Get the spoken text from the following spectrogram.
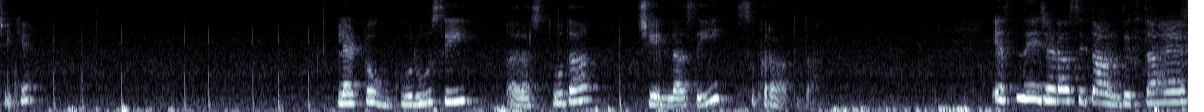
ਠੀਕ ਹੈ। ਪਲੇਟੋ ਗੁਰੂ ਸੀ ਅਰਸਤੂ ਦਾ, ਚੇਲਾ ਸੀ, ਸੁਕਰਾਤ ਦਾ। ਇਸਨੇ ਜਿਹੜਾ ਸਿਧਾਂਤ ਦਿੱਤਾ ਹੈ,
